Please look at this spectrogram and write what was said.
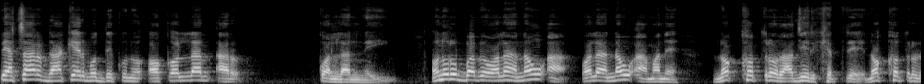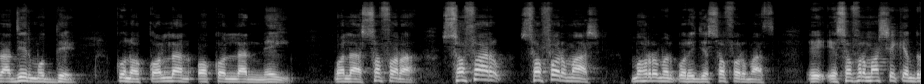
পেঁচার ডাকের মধ্যে কোনো অকল্যাণ আর কল্যাণ নেই। অনুরূপভাবে ওয়ালা নৌ আ নৌ আ মানে নক্ষত্র রাজির ক্ষেত্রে, নক্ষত্র রাজির মধ্যে কোনো কল্যাণ, অকল্যাণ নেই। ওলা সফরা, সফর সফর মাস, মহরমের পরে যে সফর মাস এই সফর মাসকে কেন্দ্র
